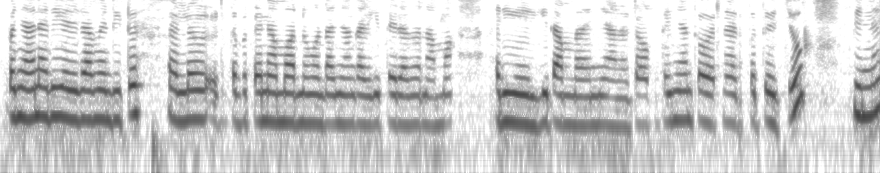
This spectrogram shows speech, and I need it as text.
അപ്പം ഞാൻ അരി കഴുകാൻ വേണ്ടിയിട്ട് വെള്ളം എടുത്തപ്പോൾ തന്നെ അമ്മ പറഞ്ഞു കൊണ്ടാണ് ഞാൻ കഴുകി തരാമെന്ന് പറഞ്ഞ അമ്മ അരി കഴുകിയത് അമ്മ തന്നെയാണ് കേട്ടോ. അപ്പോഴത്തേക്ക് ഞാൻ തോരൻ അടുപ്പത്ത് വെച്ചു. പിന്നെ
